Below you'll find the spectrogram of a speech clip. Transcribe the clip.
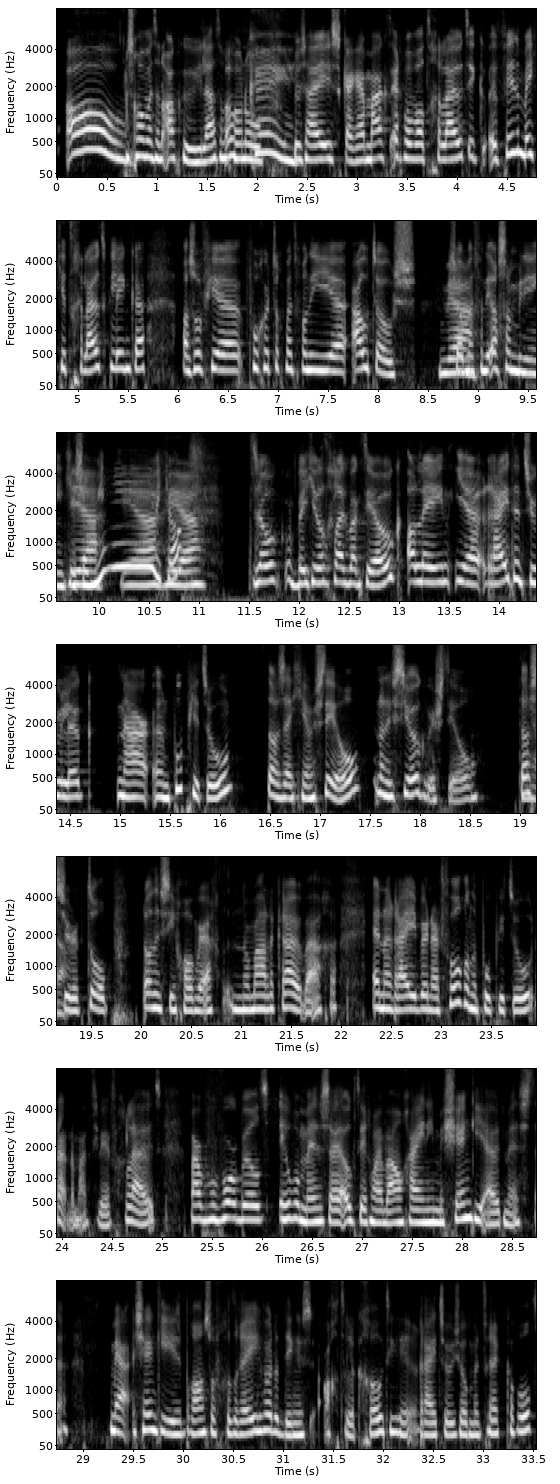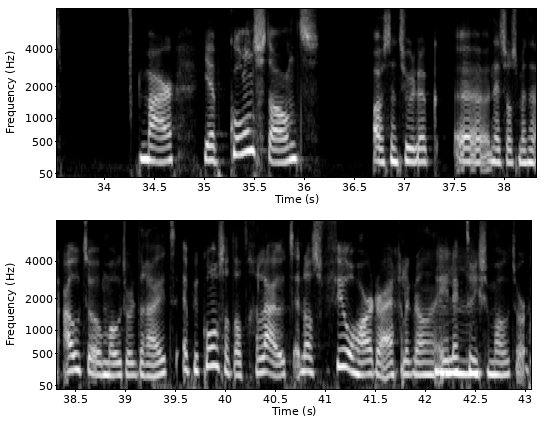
Oh, is gewoon met een accu. Je laat hem gewoon op. Dus hij is, kijk, hij maakt echt wel wat geluid. Ik vind een beetje het geluid klinken alsof je vroeger toch met van die eh, auto's, zo met van die afstandsbedieningjes, ja. zo, ja, weet je wel? ja. zo een beetje dat geluid maakt hij ook. Alleen je rijdt natuurlijk naar een poepje toe, dan zet je hem stil dan is hij ook weer stil. Dat is Ja. natuurlijk top. Dan is hij gewoon weer echt een normale kruiwagen. En dan rij je weer naar het volgende poepje toe. Nou, dan maakt hij weer even geluid. Maar bijvoorbeeld, heel veel mensen zeiden ook tegen mij... waarom ga je niet met Shanky uitmesten? Maar ja, Shanky is brandstof gedreven. Dat ding is achterlijk groot. Die rijdt sowieso met trek kapot. Maar je hebt constant... Als natuurlijk, eh, net zoals met een automotor draait... heb je constant dat geluid. En dat is veel harder eigenlijk dan een Mhm. elektrische motor.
